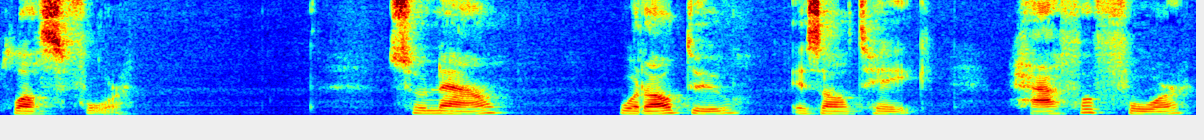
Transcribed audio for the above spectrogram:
plus 4. So now what I'll do is I'll take half of 4,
